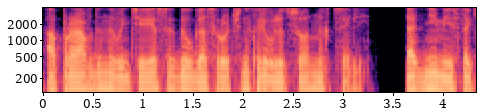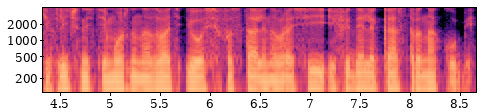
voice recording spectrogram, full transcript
оправданы в интересах долгосрочных революционных целей. Одними из таких личностей можно назвать Иосифа Сталина в России и Фиделя Кастро на Кубе.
